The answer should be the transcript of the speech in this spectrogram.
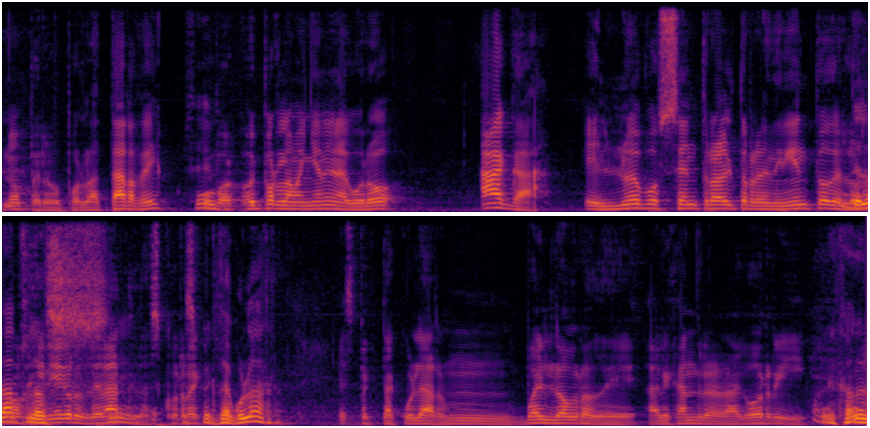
No, pero por la tarde, Sí. por- hoy por la mañana inauguró AGA, el nuevo centro de alto rendimiento de los Del Atlas. del sí, Atlas, correcto. Espectacular. Espectacular, un buen logro de Alejandro Aragorri. Alejandro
